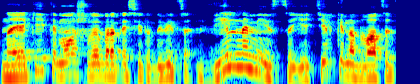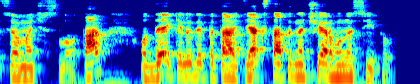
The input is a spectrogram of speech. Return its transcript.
на який ти можеш вибрати сіто. Дивіться, вільне місце є тільки на 27 число. Так? От деякі люди питають, як стати на чергу на сіту.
